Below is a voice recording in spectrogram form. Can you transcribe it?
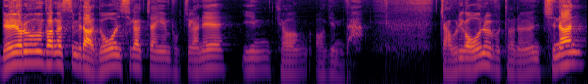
네, 여러분 반갑습니다. 노원 시각장애인 복지관의 임경옥입니다. 자, 우리가 오늘부터는 지난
